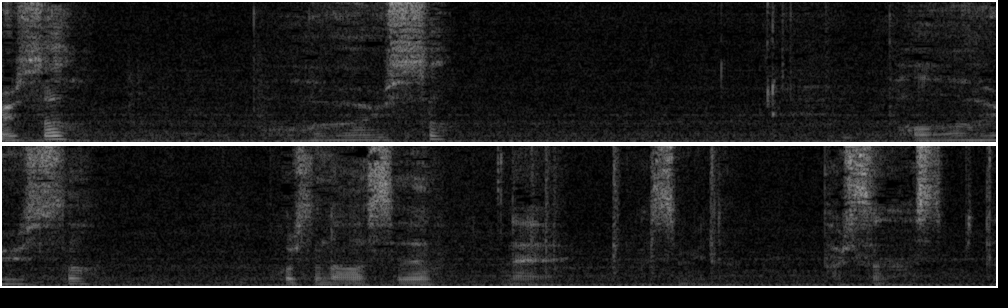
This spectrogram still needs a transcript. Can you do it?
벌써? 벌써? 벌써? 벌써 나왔어요? 네, 맞습니다. 벌써 나왔습니다.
